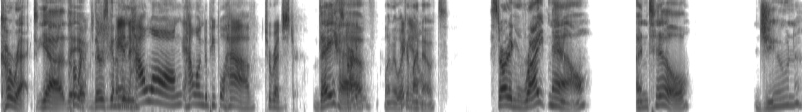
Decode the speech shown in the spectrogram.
correct yeah Correct. there's gonna be. and how long how long do people have to register? they starting have let me look right at my now. notes starting right now until june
